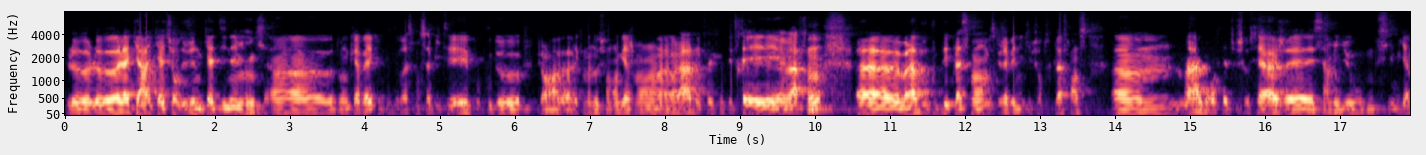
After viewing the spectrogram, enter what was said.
le, la caricature du jeune cadre dynamique, euh, donc avec beaucoup de responsabilités, beaucoup de, alors avec ma notion d'engagement, euh, voilà, donc j'étais très à fond. Voilà, beaucoup de déplacements parce que j'avais une équipe sur toute la France. Euh, gros statut social, c'est un milieu où, aussi où il y a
